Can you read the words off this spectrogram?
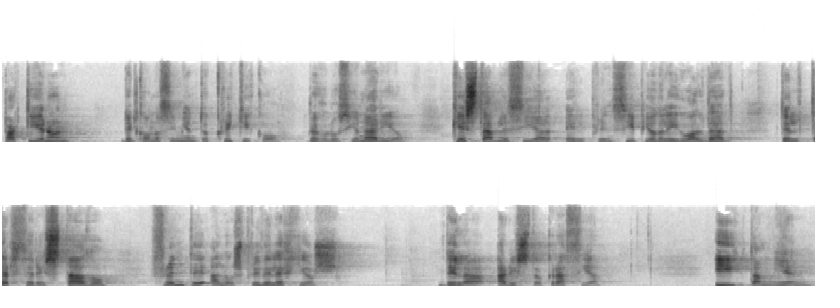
partieron del conocimiento crítico revolucionario que establecía el principio de la igualdad del tercer Estado frente a los privilegios de la aristocracia y también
